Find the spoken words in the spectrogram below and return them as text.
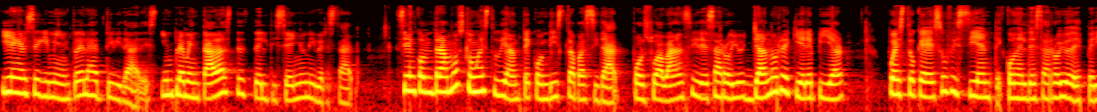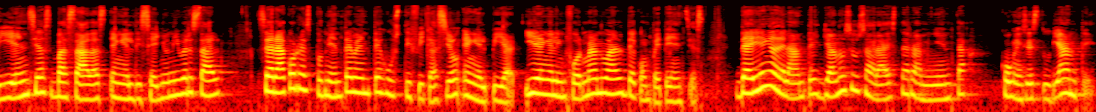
y en el seguimiento de las actividades implementadas desde el diseño universal. Si encontramos que un estudiante con discapacidad por su avance y desarrollo ya no requiere PIAR, puesto que es suficiente con el desarrollo de experiencias basadas en el diseño universal, se hará correspondientemente justificación en el PIAR y en el informe anual de competencias de ahí en adelante ya no se usará esta herramienta con ese estudiante.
